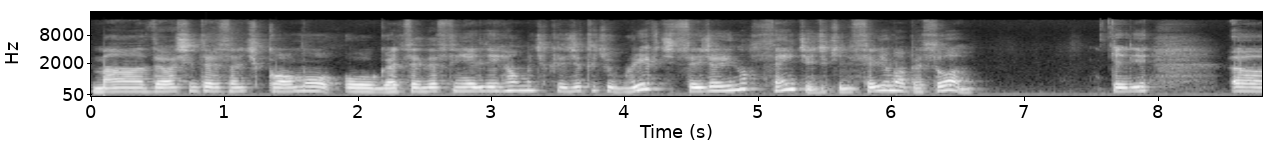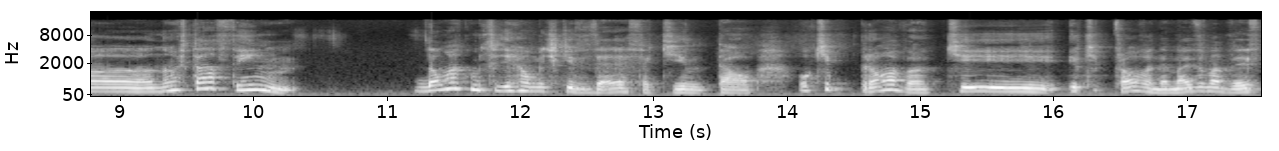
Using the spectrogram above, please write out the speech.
Mas eu acho interessante como o Guts assim ele realmente acredita que o Griffith seja inocente, de que ele seja uma pessoa que ele uh, não está assim. Não é como se ele realmente quisesse aquilo e tal. O que prova que. E o que prova, né, mais uma vez,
